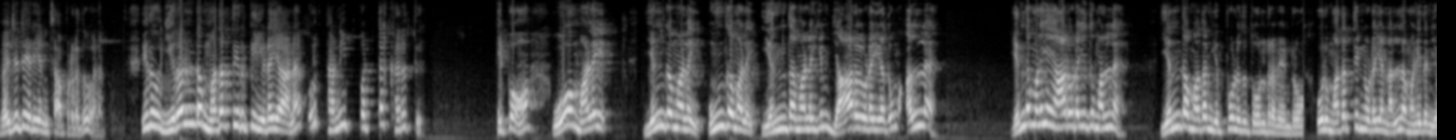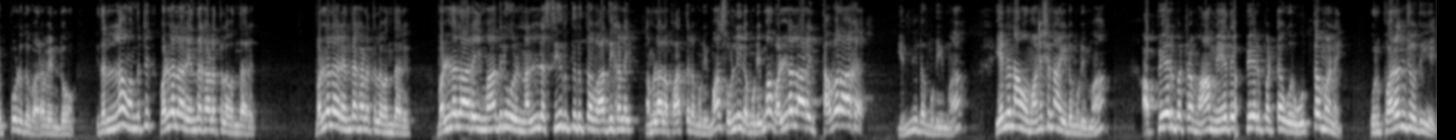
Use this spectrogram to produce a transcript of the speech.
வெஜிடேரியன் சாப்பிடுறது வழக்கம். இது இரண்டு மதத்திற்கு இடையான ஒரு தனிப்பட்ட கருத்து. இப்போ ஓ மலை எங்க மலை உங்க மலை எந்த மலையும் யாருடையதும் அல்ல. எந்த மலையும் யாருடையதும் அல்ல. எந்த மதம் எப்பொழுது தோன்ற வேண்டும்? ஒரு மதத்தினுடைய நல்ல மனிதன் எப்பொழுது வர வேண்டும்? இதெல்லாம் வந்துட்டு வள்ளலார் எந்த காலத்துல வந்தாரு? வள்ளலார் எந்த காலத்துல வந்தாரு? வள்ளலாரை மாதிரி ஒரு நல்ல சீர்திருத்தவாதிகளை நம்மளால பாத்திட முடியுமா? சொல்லிட முடியுமா? வள்ளலாரை தவறாக எண்ணிட முடியுமா? என்ன நாம மனுஷனாயிட முடியுமா? அப்பேற்பட்ட மாமேதை அப்பேற்பட்ட ஒரு உத்தமனை ஒரு பரஞ்சோதியை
